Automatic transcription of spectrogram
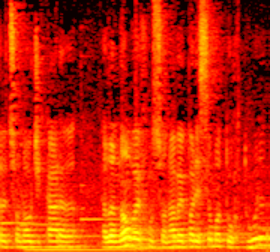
tradicional de cara ela não vai funcionar, vai parecer uma tortura.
